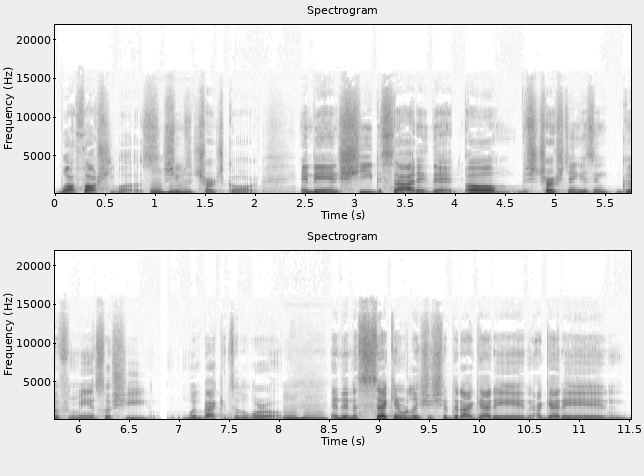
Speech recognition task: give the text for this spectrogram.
well, I thought she was. She Mm-hmm. was a churchgoer, and then she decided that oh, this church thing isn't good for me, and so she went back into the world. Mm-hmm. And then the second relationship that I got in, I got in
